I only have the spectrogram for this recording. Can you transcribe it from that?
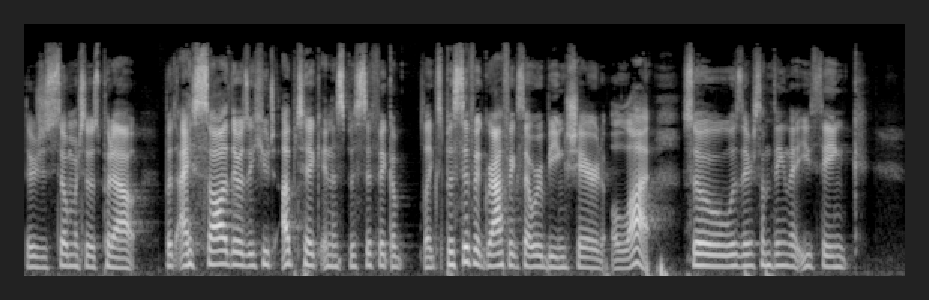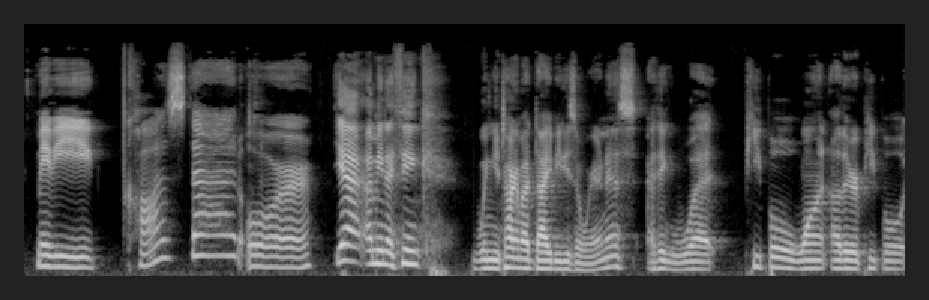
there's just so much that was put out. But I saw there was a huge uptick in a specific, like specific graphics that were being shared a lot. So was there something that you think maybe caused that, or Yeah, I mean, I think when you're talking about diabetes awareness, I think what people want other people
